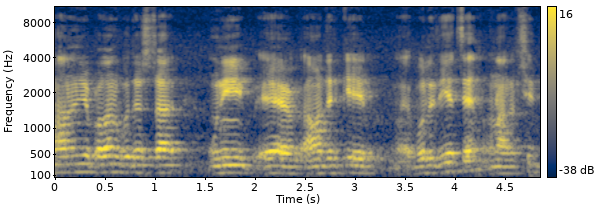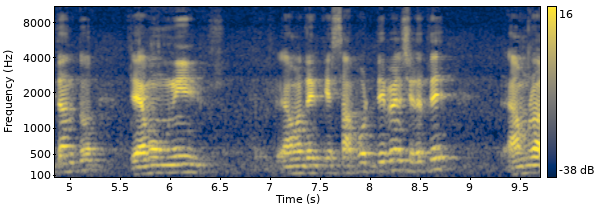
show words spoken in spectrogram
মাননীয় প্রধান উপদেষ্টা উনি আমাদেরকে বলে দিয়েছেন ওনার সিদ্ধান্ত যে এবং উনি আমাদেরকে সাপোর্ট দেবেন সেটাতে আমরা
